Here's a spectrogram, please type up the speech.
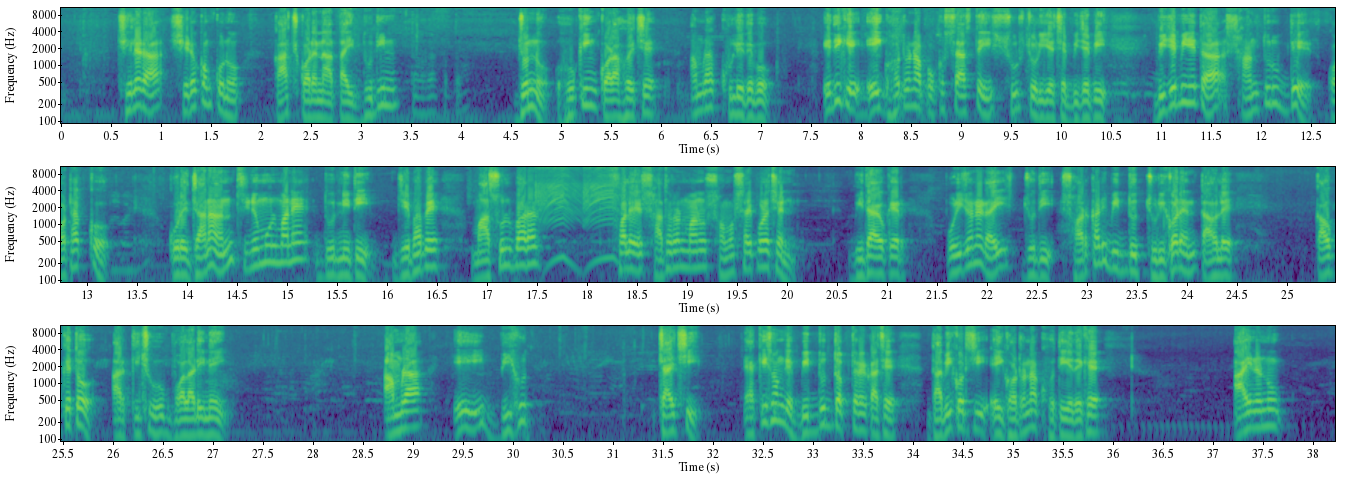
ছেলেরা সেরকম কোনো কাজ করে না, তাই দুদিন জন্য হুকিং করা হয়েছে। আমরা খুলে দেব। এদিকে এই ঘটনা প্রকাশ্যে আসতেই সুর চড়িয়েছে বিজেপি। বিজেপি নেতা শান্তরূপ দে কটাক্ষ করে জানান তৃণমূল মানে দুর্নীতি। যেভাবে মাসুল বাড়ার ফলে সাধারণ মানুষ সমস্যায় পড়েছেন, বিধায়কের পরিজনেরাই যদি সরকারি বিদ্যুৎ চুরি করেন, তাহলে কাউকে তো আর কিছু বলারই নেই। আমরা এই বিহুত চাইছি, একই সঙ্গে বিদ্যুৎ দপ্তরের কাছে দাবি করছি, এই ঘটনা খতিয়ে দেখে আইনানু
